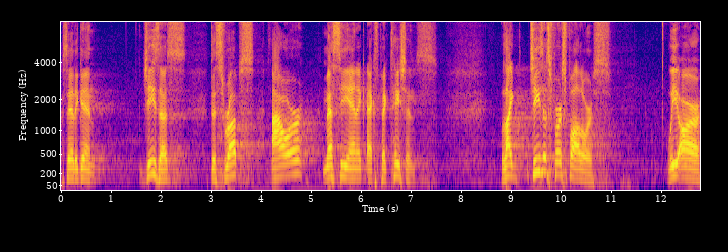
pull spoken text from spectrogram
Say it again. Jesus disrupts our messianic expectations. Like Jesus' first followers, we are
